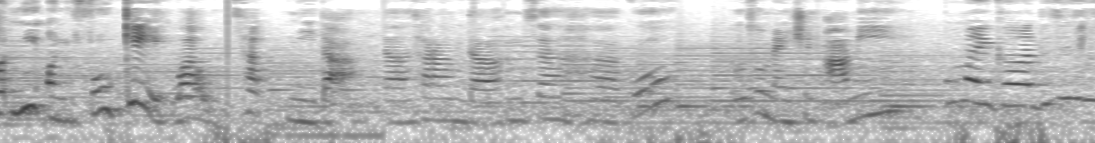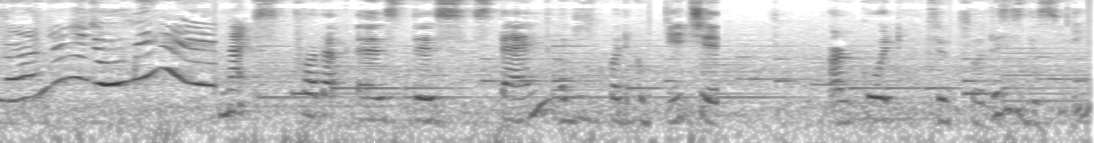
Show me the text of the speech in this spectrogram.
caught me on 4K. Wow. 삽니다. 나 사랑합니다. 감사하고 also mention Ami. Oh my god, this is not Next product is this stand bagi kepada gadget barcode. So, so this is the CD.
